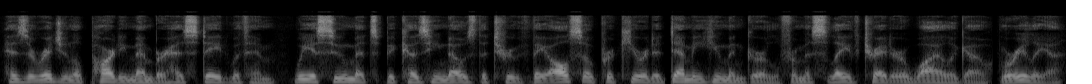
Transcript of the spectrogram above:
His original party member has stayed with him, we assume it's because he knows the truth they also procured a demi-human girl from a slave trader a while ago. Mirelia.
